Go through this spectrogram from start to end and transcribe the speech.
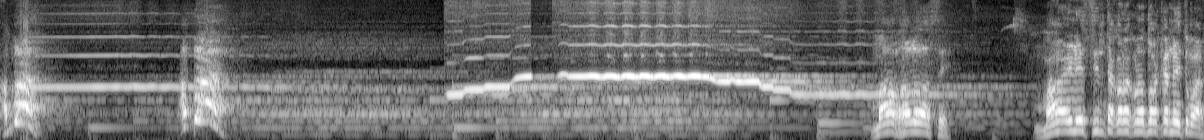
আব্বা! আব্বা! মা ভালো আছে। মা এনে চিন্তা করার কোনো দরকার নেই তোমার।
